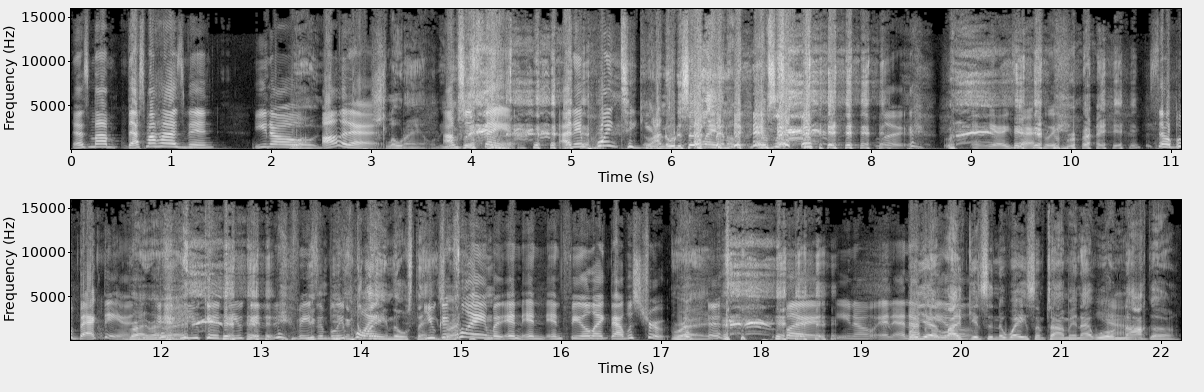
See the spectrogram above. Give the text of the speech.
That's my that's my husband. You know, Well, all of that. Slow down. You know I'm just saying. I didn't point to you. I know this Atlanta. You know what I'm saying? Look. Yeah, exactly. right. So, but back then, Right, right, right. you could you could feasibly you can point claim those things, You could right? claim and, and and feel like that was true. Right. but you know, and and Well, I yeah, feel, life gets in the way sometime, and that will Yeah. knock a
